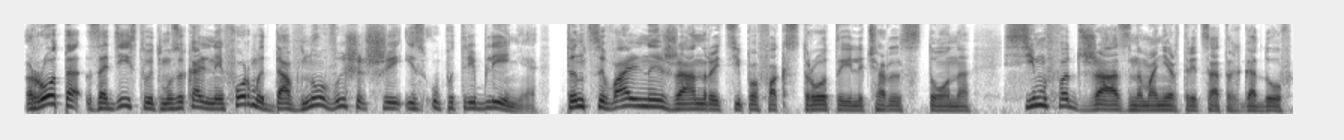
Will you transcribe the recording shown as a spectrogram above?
Рота задействует музыкальные формы, давно вышедшие из употребления, танцевальные жанры типа фокстрота или чарльстона, симфо-джаз на манер 30-х годов,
